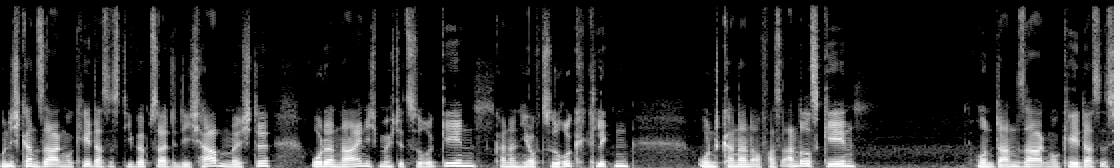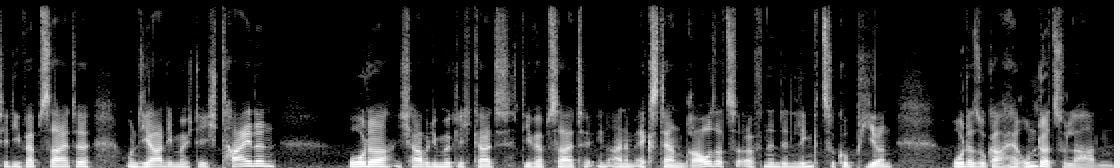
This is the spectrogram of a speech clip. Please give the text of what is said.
und ich kann sagen, okay, das ist die Webseite, die ich haben möchte oder nein, ich möchte zurückgehen, kann dann hier auf zurückklicken und kann dann auf was anderes gehen und dann sagen, okay, das ist hier die Webseite und ja, die möchte ich teilen. Oder ich habe die Möglichkeit, die Webseite in einem externen Browser zu öffnen, den Link zu kopieren oder sogar herunterzuladen.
